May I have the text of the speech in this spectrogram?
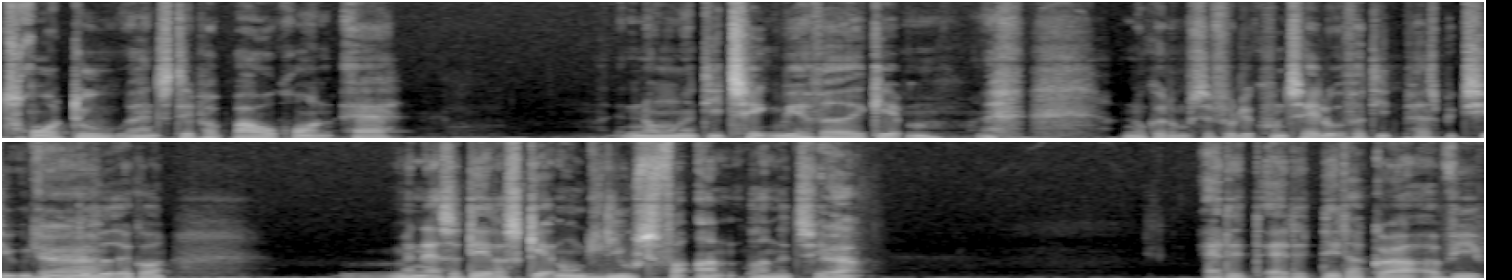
tror du, Hans, det er på baggrund af nogle af de ting, vi har været igennem? nu kan du selvfølgelig kun tale ud fra dit perspektiv i livet, ja. det ved jeg godt. Men altså det, der sker nogle livsforandrende ting. Ja. Er det, er det det, der gør, at vi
